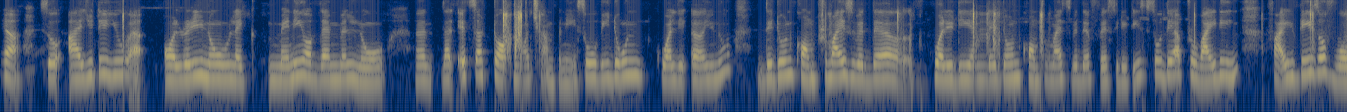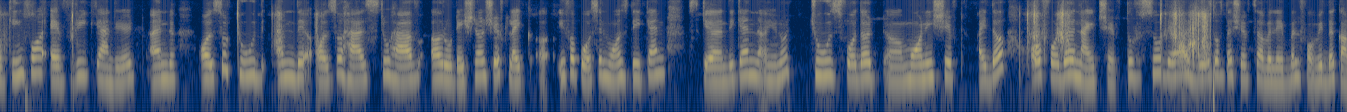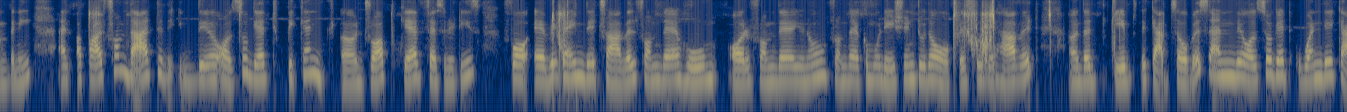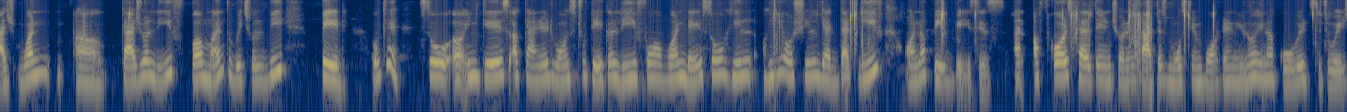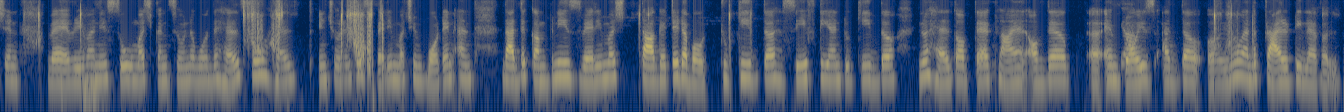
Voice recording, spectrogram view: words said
Yeah, so IGT you uh, already know like many of them will know uh, that it's a top notch company. So we don't quali- uh, you know they don't compromise with their quality and they don't compromise with their facilities. So they are providing 5 days of working for every candidate and also two and they also has to have a rotational shift. Like uh, if a person wants they can they can uh, you know choose for the uh, morning shift either or for the night shift. So, so there are both of the shifts available for with the company. And apart from that they also get pick and uh, drop cab facilities for every time they travel from their home or from their you know from their accommodation to the office. So they have it uh, the cab the cab service. And they also get one day cash one uh, casual leave per month which will be paid. Okay so uh, in case a candidate wants to take a leave for one day so he'll he or she'll get that leave on a paid basis. And of course health insurance that is most important you know in a covid situation where everyone is so much concerned about the health. So health insurance is very much important and that the company is very much targeted about to keep the safety and to keep the you know health of their client of their uh, employees yeah. at the uh, you know at the priority level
